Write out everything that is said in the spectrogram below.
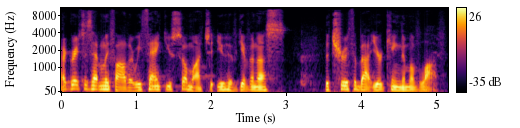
Our gracious Heavenly Father, we thank you so much that you have given us the truth about your kingdom of love.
